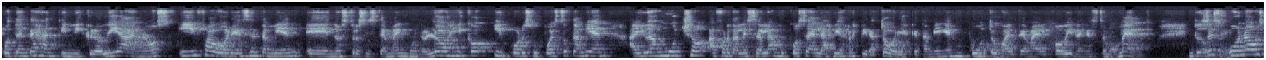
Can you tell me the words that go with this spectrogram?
potentes antimicrobianos y favorecen también eh, nuestro sistema inmunológico y, por supuesto, también ayudan mucho a fortalecer la mucosa de las vías respiratorias, que también es un punto con el tema del COVID en este momento. Entonces, unos,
